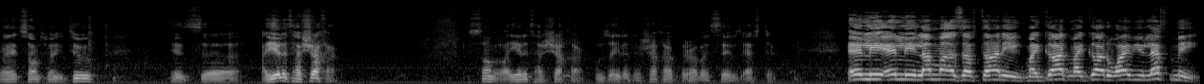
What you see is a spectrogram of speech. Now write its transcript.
right? Psalm 22 is uh, Ayelet HaShachar. Psalm of Ayelet HaShachar. Who's Ayelet HaShachar? The rabbi says Esther. Eli, Eli, lama azavtani. My God, my God, why have you left me?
